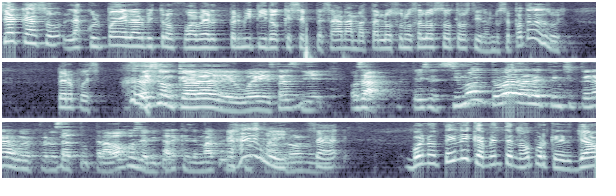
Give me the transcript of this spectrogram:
Si acaso la culpa del árbitro fue haber permitido que se empezaran a matar los unos a los otros tirándose patadas, güey. Pero pues, Es con cara de, güey, estás bien. O sea, te dice, Simón, te voy a dar el pinche penal, güey. Pero, o sea, tu trabajo es evitar que se maten ajá, estos cabrones. O sea, Bueno, técnicamente no, porque ya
